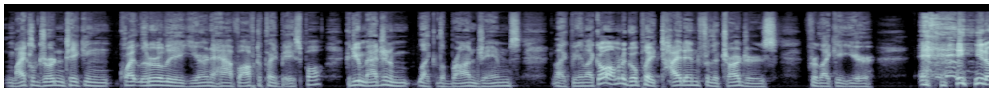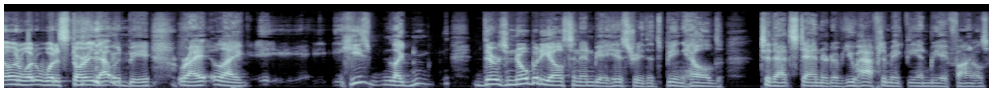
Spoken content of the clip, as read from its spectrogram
Michael Jordan taking quite literally a year and a half off to play baseball? Could you imagine him like LeBron James, like being like, oh, I'm going to go play tight end for the Chargers for like a year? you know, and what, what a story that would be, right? Like, he's like there's nobody else in NBA history that's being held to that standard of you have to make the NBA finals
